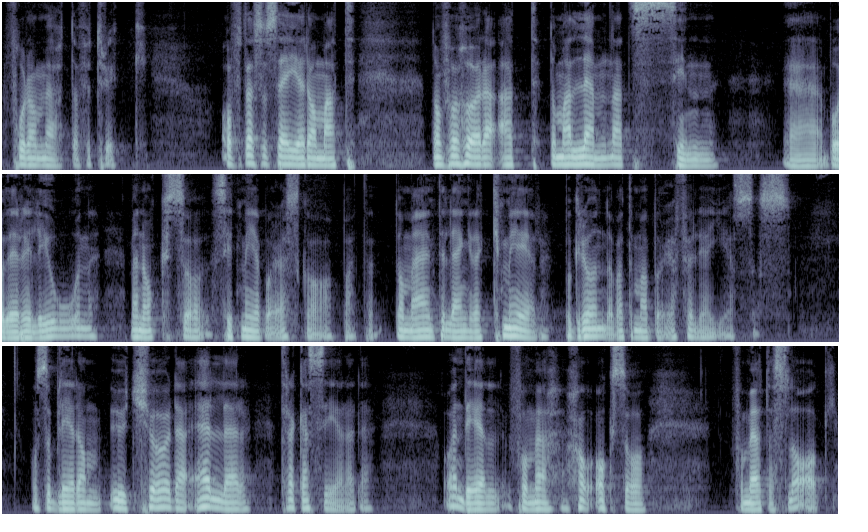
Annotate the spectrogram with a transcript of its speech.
får de möta förtryck. Ofta så säger de att de får höra att de har lämnat sin eh, både religion men också sitt medborgarskap. Att de är inte längre khmer på grund av att de har börjat följa Jesus. Och så blir de utkörda eller trakasserade. Och en del får också får möta slag.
